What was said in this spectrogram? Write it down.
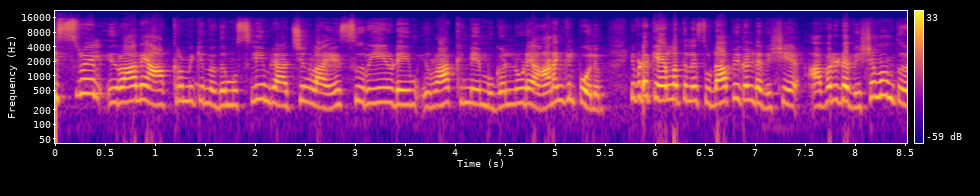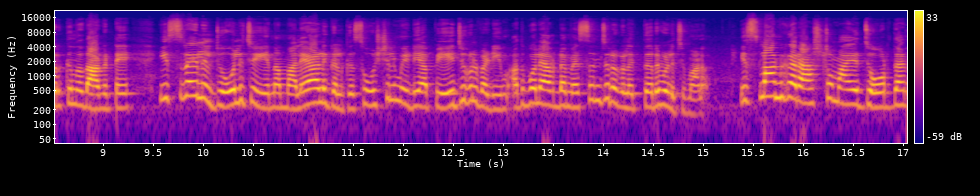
ഇസ്രയേൽ ഇറാനെ ആക്രമിക്കുന്നത് മുസ്ലിം രാജ്യങ്ങളായ സിറിയയുടെയും ഇറാഖിന്റെയും മുകളിലൂടെ ആണെങ്കിൽ പോലും ഇവിടെ കേരളത്തിലെ സുഡാപ്പികളുടെ വിഷയം അവരുടെ വിഷമം തീർക്കുന്നതാകട്ടെ ഇസ്രയേലിൽ ജോലി ചെയ്യുന്ന മലയാളികൾക്ക് സോഷ്യൽ മീഡിയ പേജുകൾ വഴിയും അതുപോലെ അവരുടെ മെസ്സഞ്ചറുകളിൽ തെറിവിളിച്ചുമാണ്. ഇസ്ലാമിക രാഷ്ട്രമായ ജോർദാൻ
